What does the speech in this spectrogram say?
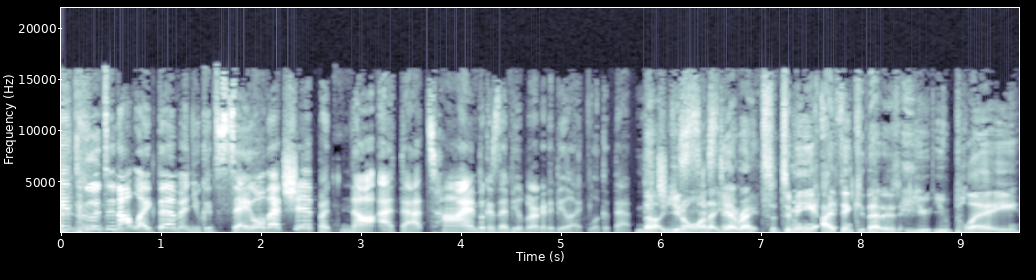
it's good to not like them, and you could say all that shit, but not at that time because then people are going to be like, "Look at that." No, you don't want to. Yeah, right. So to me, I think that is you. You play,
